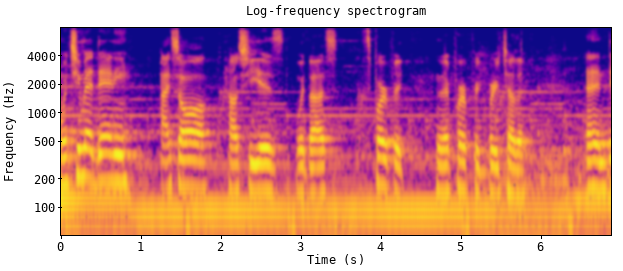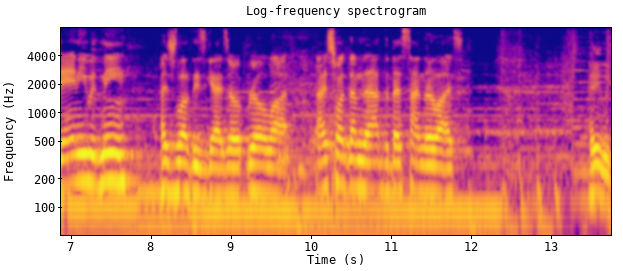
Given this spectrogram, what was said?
When she met Danny, I saw how she is with us. It's perfect. They're perfect for each other. And Danny with me, I just love these guys a real lot. I just want them to have the best time of their lives. Hayley,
